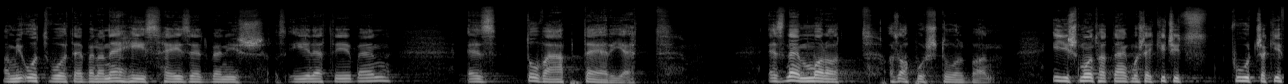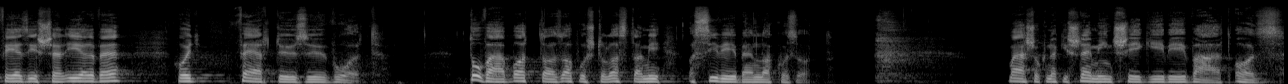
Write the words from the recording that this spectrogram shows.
ami ott volt ebben a nehéz helyzetben is az életében, ez tovább terjedt. Ez nem maradt az apostolban. Így is mondhatnánk most egy kicsit furcsa kifejezéssel élve, hogy fertőző volt. Tovább adta az apostol azt, ami a szívében lakozott. Másoknak is reménységévé vált az,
